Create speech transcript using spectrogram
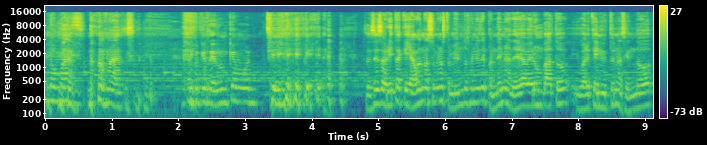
No más. no más. Porque se un quemón. Sí. Entonces, ahorita que llevamos más o menos también dos años de pandemia, debe haber un vato igual que Newton haciendo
